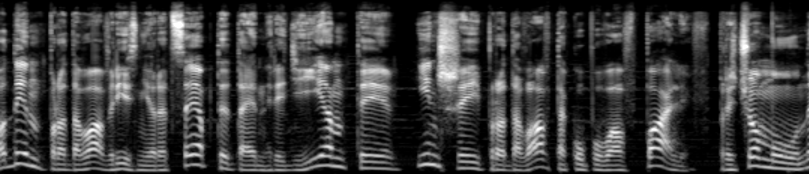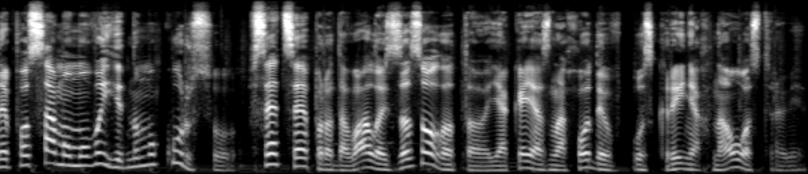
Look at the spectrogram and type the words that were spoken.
Один продавав різні рецепти та інгредієнти, інший продавав та купував палів, причому не по самому вигідному курсу. Все це продавалось за золото, яке я знаходив у скринях на острові.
